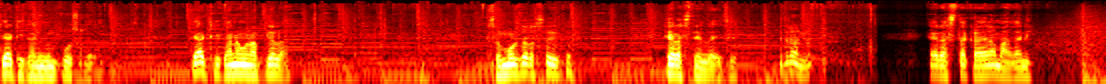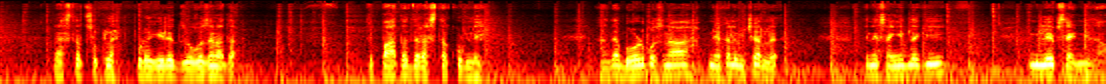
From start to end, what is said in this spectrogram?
त्या ठिकाणी येऊन पोचलो त्या ठिकाणाहून आपल्याला समोरचा रस्ता येतो ह्या रस्त्याने जायचं. मित्रांनो. या रस्ता कळायला मागाने. रस्ता चुकला पुढे गेले दोघंजण आता. ते पाहतात ते रस्ता कुठं नाही आणि त्या बोर्डपासून आपण एकाला विचारलं त्यांनी सांगितलं की तुम्ही लेफ्ट साईडने जावा.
